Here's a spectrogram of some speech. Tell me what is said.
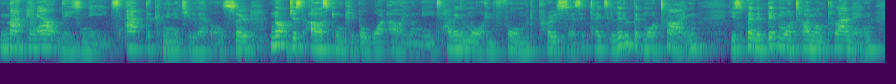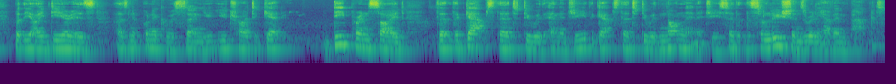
mapping out these needs at the community level. So, not just asking people, what are your needs, having a more informed process. It takes a little bit more time. You spend a bit more time on planning, but the idea is, as Nipunika was saying, you, you try to get deeper inside the, the gaps there to do with energy, the gaps there to do with non energy, so that the solutions really have impact.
